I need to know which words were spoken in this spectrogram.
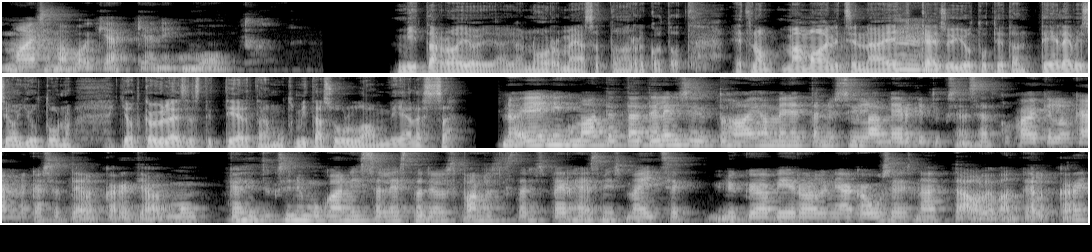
maisema voi äkkiä niin kuin muuttua. mitä rajoja ja normeja sä tarkoitat. Et no, mä mainitsin nämä mm. ehkäisyjutut ja tämän televisiojutun, jotka yleisesti tietää, mutta mitä sulla on mielessä? No ei, niin kuin mä ajattelin, että tämä televisiojuttuhan on ihan menettänyt sillä merkityksensä, että kun kaikilla on kännykässä telkkarit ja mun käsitykseni mukaan niissä lestadiallisissa perheissä, missä mä itse nykyään vierailen, niin aika usein näyttää olevan telkkari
